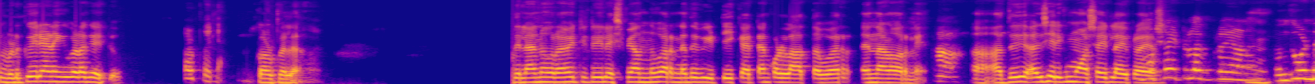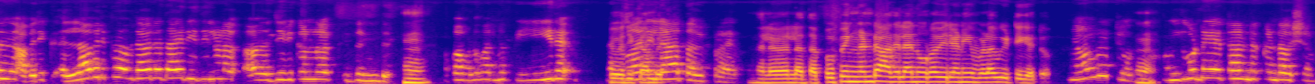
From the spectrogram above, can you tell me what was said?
ഇവിടേക്ക് വരികയാണെങ്കിൽ ഇവിടെ കയറ്റൂ? കുഴപ്പമില്ല. നൂറെ പറ്റിട്ട് ലക്ഷ്മി അന്ന് പറഞ്ഞത് വീട്ടിൽ കയറ്റാൻ കൊള്ളാത്തവർ എന്നാണ് പറഞ്ഞത് അത് അത് ശരിക്കും മോശമായിട്ടുള്ള അഭിപ്രായം. മോശമായിട്ടുള്ള അഭിപ്രായമാണ്. എന്തുകൊണ്ട് അവർ എല്ലാവർക്കും അവരവരുടേതായ രീതിയിലുള്ള ജീവിക്കാനുള്ള ഇതുണ്ട്. അപ്പൊ അവൾ പറഞ്ഞ തീരെ അഭിപ്രായം. നിലവിലല്ലാത്ത അപ്പൊ ഇപ്പൊ ഇങ്ങണ്ട് നൂറ് വരികയാണെങ്കിൽ ഇവിടെ വീട്ടിൽ കയറ്റും. ഞാൻ കേട്ടു. എന്തുകൊണ്ട് കേട്ടാണ്ടൊക്കെ ആവശ്യം?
